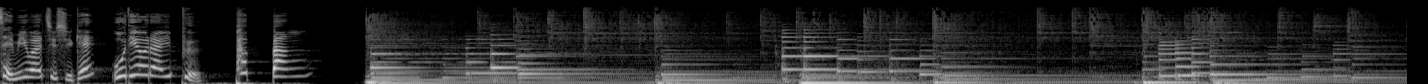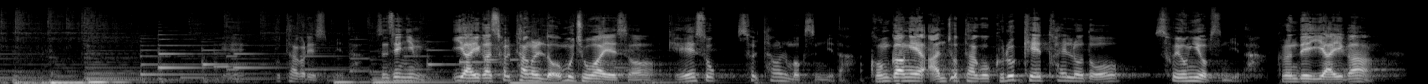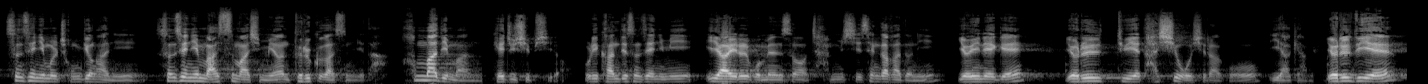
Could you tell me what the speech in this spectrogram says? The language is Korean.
재미와 지식의 오디오 라이프 팟빵 예, 부탁을 했습니다. 선생님, 이 아이가 설탕을 너무 좋아해서 계속 설탕을 먹습니다. 건강에 안 좋다고 그렇게 타일러도 소용이 없습니다. 그런데 이 아이가 선생님을 존경하니 선생님 말씀하시면 들을 것 같습니다. 한마디만 해 주십시오. 우리 간디 선생님이 이 아이를 보면서 잠시 생각하더니 여인에게 열흘 뒤에 다시 오시라고 이야기합니다. 열흘 뒤에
